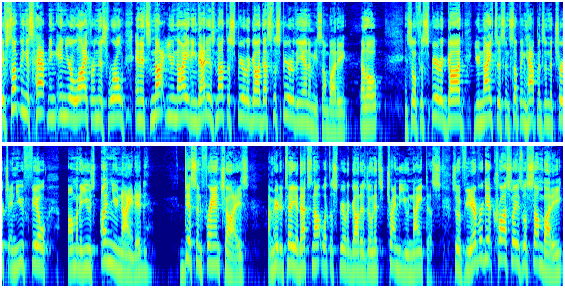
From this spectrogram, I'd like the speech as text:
if something is happening in your life or in this world and it's not uniting, that is not the Spirit of God, that's the Spirit of the enemy, somebody. Hello? And so if the Spirit of God unites us and something happens in the church and you feel, I'm going to use ununited, disenfranchised, I'm here to tell you that's not what the Spirit of God is doing. It's trying to unite us. So if you ever get crossways with somebody,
